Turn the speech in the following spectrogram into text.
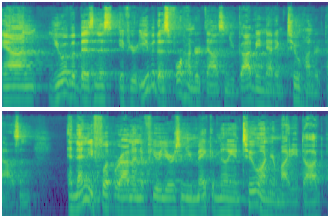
and you have a business, if your EBITDA is 400,000, you've got to be netting 200,000. And then you flip around in a few years and you make a million two on your mighty dog.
